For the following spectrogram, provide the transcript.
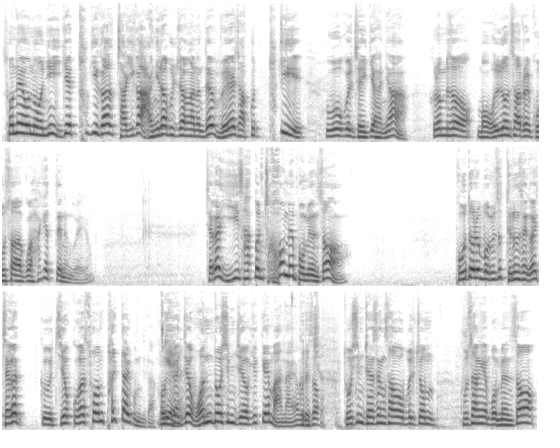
손혜원 의원이 이게 투기가 자기가 아니라고 주장하는데 왜 자꾸 투기 의혹을 제기하냐? 그러면서 뭐 언론사를 고소하고 하겠다는 거예요. 제가 이 사건 처음에 보면서 보도를 보면서 드는 생각이 제가 그 지역구가 수원 팔달구입니다. 거기가 예. 이제 원도심 지역이 꽤 많아요. 그렇죠. 그래서 도심 재생 사업을 좀 구상해 보면서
